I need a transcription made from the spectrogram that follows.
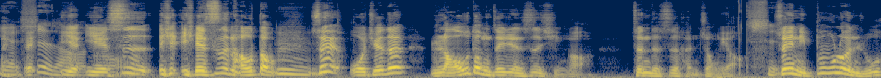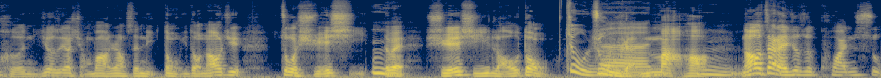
也是也也是 也也是劳动，嗯，所以我觉得劳动这件事情啊，真的是很重要。是，所以你不论如何，你就是要想办法让身体动一动，然后去做学习，嗯、对不对？学习、劳动、助助人嘛，哈、嗯，然后再来就是宽恕，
